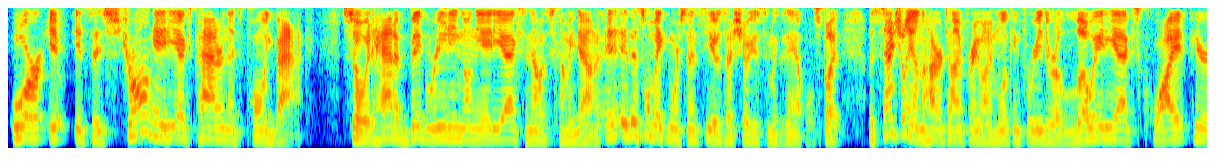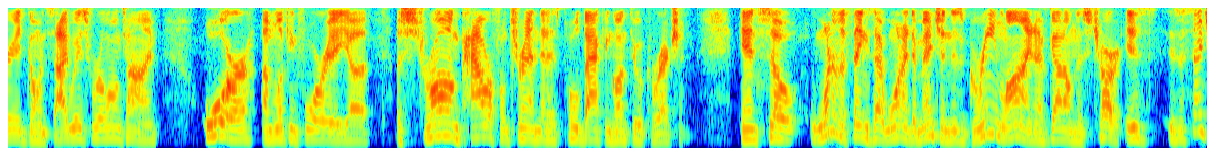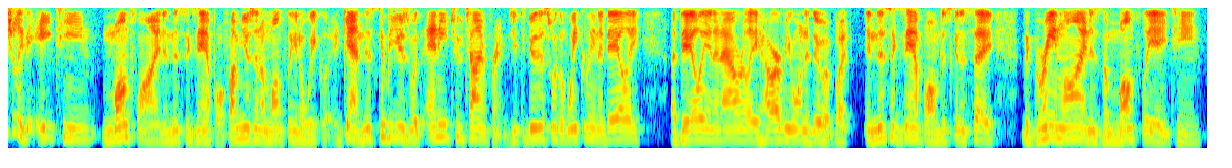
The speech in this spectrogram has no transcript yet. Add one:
or it, it's a strong ADX pattern that's pulling back. So it had a big reading on the ADX and now it's coming down. this will make more sense to you as I show you some examples. But essentially on the higher time frame, I'm looking for either a low ADX quiet period going sideways for a long time or I'm looking for a, uh, a strong, powerful trend that has pulled back and gone through a correction. And so one of the things I wanted to mention, this green line I've got on this chart is, is essentially the 18 month line in this example. If I'm using a monthly and a weekly, again, this can be used with any two time frames. You could do this with a weekly and a daily, a daily and an hourly, however you want to do it. But in this example, I'm just going to say the green line is the monthly 18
